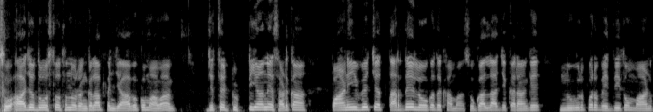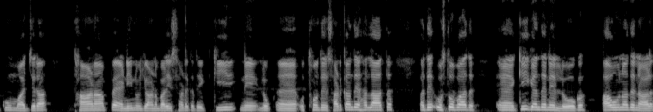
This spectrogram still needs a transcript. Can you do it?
ਸੋ ਆਜੋ ਦੋਸਤੋ, ਤੁਹਾਨੂੰ ਰੰਗਲਾ ਪੰਜਾਬ ਘੁਮਾਵਾਂ, ਜਿੱਥੇ ਟੁੱਟੀਆਂ ਨੇ ਸੜਕਾਂ, ਪਾਣੀ ਵਿੱਚ ਤਰਦੇ ਲੋਕ ਦਿਖਾਵਾਂ। ਸੋ ਗੱਲ ਅੱਜ ਕਰਾਂਗੇ ਨੂਰਪੁਰ ਬੇਦੀ ਤੋਂ ਮਾਨਕੂ ਮਾਜਰਾ ਥਾਣਾ ਭੈਣੀ ਨੂੰ ਜਾਣ ਵਾਲੀ ਸੜਕ ਤੇ। ਕੀ ਨੇ ਲੋਕ ਉੱਥੋਂ ਦੇ ਸੜਕਾਂ ਦੇ ਹਾਲਾਤ ਅਤੇ ਉਸ ਤੋਂ ਬਾਅਦ ਕੀ ਕਹਿੰਦੇ ਨੇ ਲੋਕ? ਆਓ ਉਹਨਾਂ ਦੇ ਨਾਲ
